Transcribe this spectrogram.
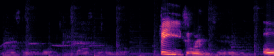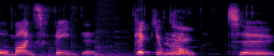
Where's the, what task have I got? Feeding. Oh, mine's feeding. Pick your pole. Two,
